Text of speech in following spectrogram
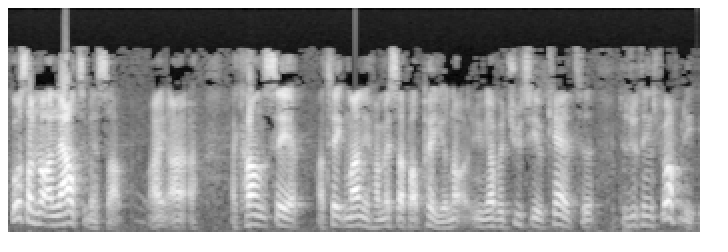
of course I'm not allowed to mess up. Right? I, I can't say it, I'll take money if I mess up. I'll pay. You're not. You have a duty of care to, to do things properly.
